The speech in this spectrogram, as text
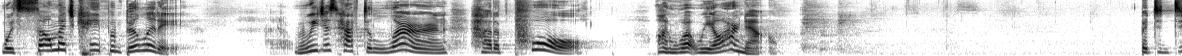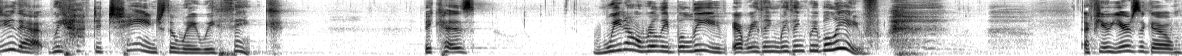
with so much capability. We just have to learn how to pull on what we are now. But to do that, we have to change the way we think. Because we don't really believe everything we think we believe. A few years ago,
